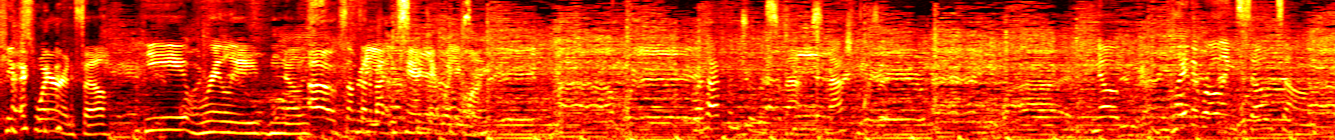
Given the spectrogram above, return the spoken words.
keep swearing phil He really knows. oh something about you can't get what you want What happened to the Smash, smash music? No, play the Rolling Stone song.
